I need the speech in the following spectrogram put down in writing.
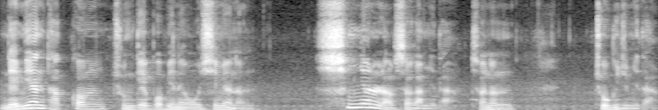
네미안닷컴 중개법인에 오시면은 10년을 앞서갑니다. 저는 조규주입니다.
